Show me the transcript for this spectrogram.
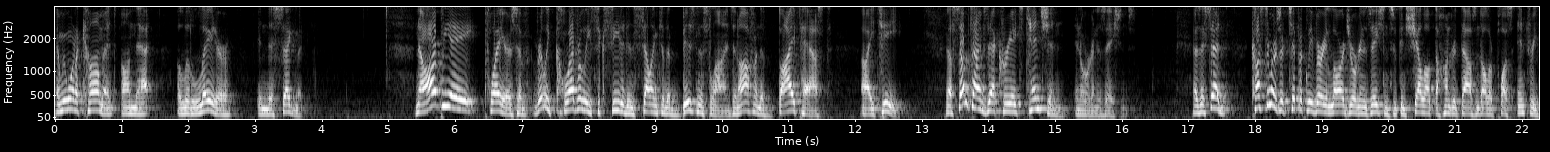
and we want to comment on that a little later in this segment. Now RPA players have really cleverly succeeded in selling to the business lines and often have bypassed IT. Now sometimes that creates tension in organizations. As I said, Customers are typically very large organizations who can shell out the $100,000 plus entry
